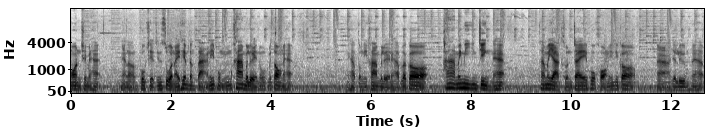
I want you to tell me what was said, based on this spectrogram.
มอนใช่ไหมฮะเนี่ยเราพวกเศษชิ้นส่วนไอเทมต่างๆ นี่ผมข้ามไปเลยไม่ต้องนะฮะนะครับตรงนี้ข้ามไปเลยนะครับ แล้วก็ถ้าไม่มีจริงๆนะฮะถ้าไม่อยากสนใจพวกของนี่ก็อ่าอย่าลืมนะครับ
